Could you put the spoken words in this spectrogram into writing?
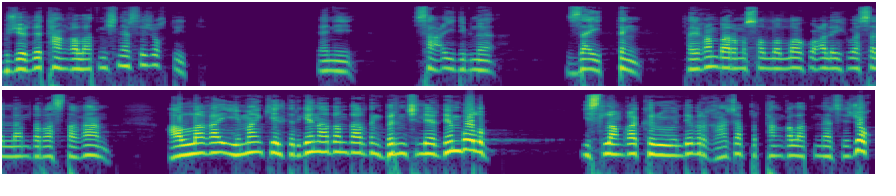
бұл жерде таңғалатын еш жоқ дейді яғни саид ибн зайдтың пайғамбарымыз саллаллаху алейхи уассаламды растаған аллаға иман келтірген адамдардың біріншілерден болып исламға кіруінде бір ғажап бір таңғалатын нәрсе жоқ.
